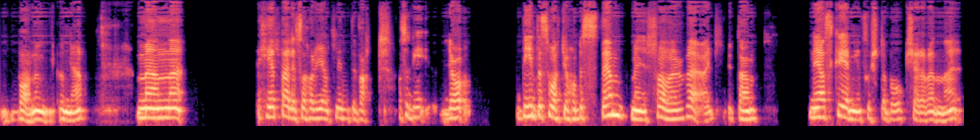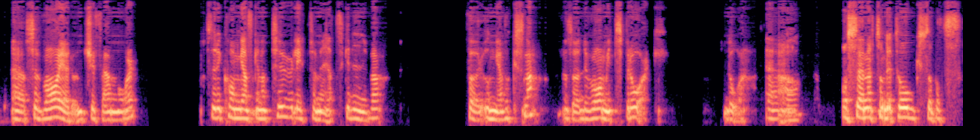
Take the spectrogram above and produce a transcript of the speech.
barn och unga. Men helt ärligt så har det egentligen inte varit, alltså det, jag, det är inte så att jag har bestämt mig i förväg, utan när jag skrev min första bok, Kära vänner, eh, så var jag runt 25 år. Så det kom ganska naturligt för mig att skriva för unga vuxna. Alltså det var mitt språk då. Eh, ja. Och sen eftersom det tog så pass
